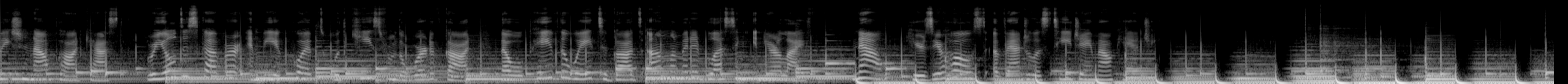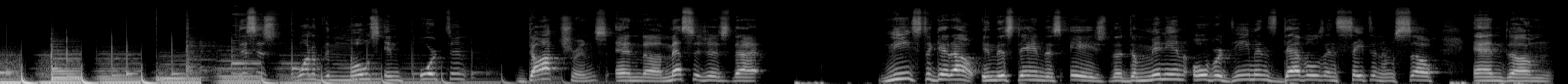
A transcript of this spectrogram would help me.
Salvation Now podcast, where you'll discover and be equipped with keys from the Word of God that will pave the way to God's unlimited blessing in your life. Now, here's your host, Evangelist TJ Malcanji. This is one of the most important doctrines and uh, messages that needs to get out in this day and this age the dominion over demons, devils, and Satan himself. And um,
